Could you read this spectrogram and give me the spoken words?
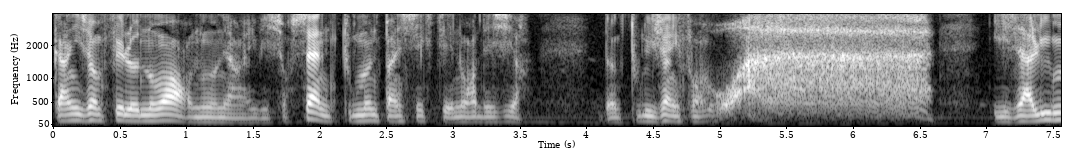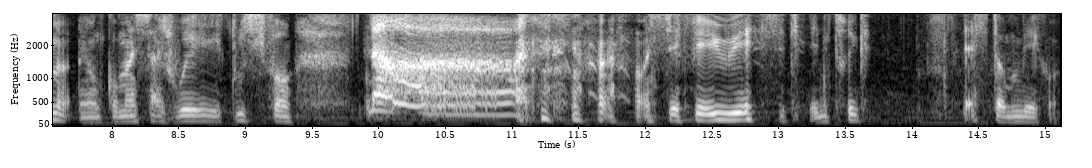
Quand ils ont fait le noir, nous on est arrivé sur scène, tout le monde pensait que c'était Noir Désir. Donc tous les gens ils font Waouh Ils allument et on commence à jouer et tous ils font Non On s'est fait huer, c'était un truc. Laisse tomber quoi.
